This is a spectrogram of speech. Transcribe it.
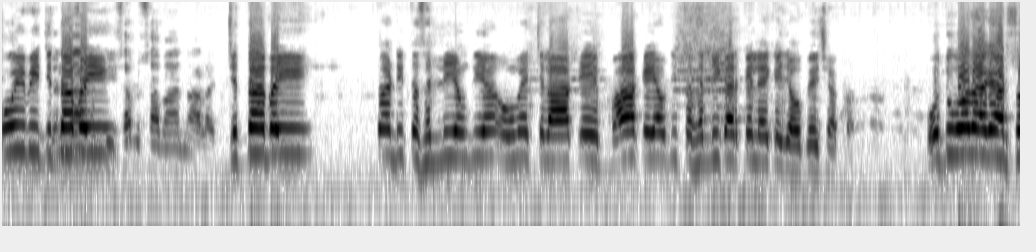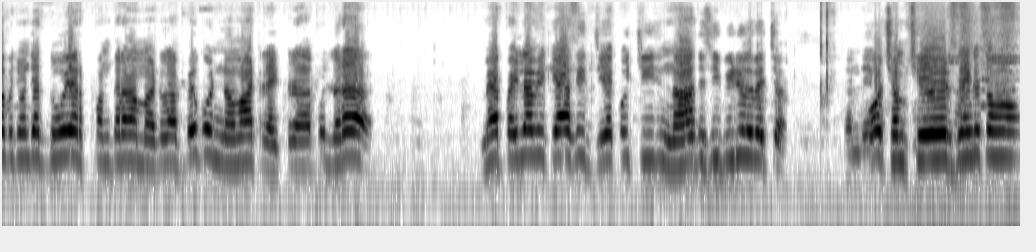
ਕੋਈ ਵੀ ਜਿੱਦਾਂ ਬਾਈ ਸਭ ਸਾਮਾਨ ਨਾਲ ਆ ਜੀ। ਜਿੱਦਾਂ ਬਈ ਤੁਹਾਡੀ ਤਸੱਲੀ ਆਉਂਦੀ ਆ ਉਵੇਂ ਚਲਾ ਕੇ ਬਾਹ ਕੇ ਆਪਦੀ ਤਸੱਲੀ ਕਰਕੇ ਲੈ ਕੇ ਜਾਓ ਬੇਸ਼ੱਕ। ਉਦੋਂ ਬਾਅਦ ਆ ਗਿਆ 855 2015 ਮਾਡਲ ਆ। ਬਿਲਕੁਲ ਨਵਾਂ ਟਰੈਕਟਰ ਆ। ਭੁੱਲਰ ਮੈਂ ਪਹਿਲਾਂ ਵੀ ਕਿਹਾ ਸੀ ਜੇ ਕੋਈ ਚੀਜ਼ ਨਾ ਦਿਸੀ ਵੀਡੀਓ ਦੇ ਵਿੱਚ ਉਹ ਸ਼ਮਸ਼ੇਰ ਸਿੰਘ ਤੋਂ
